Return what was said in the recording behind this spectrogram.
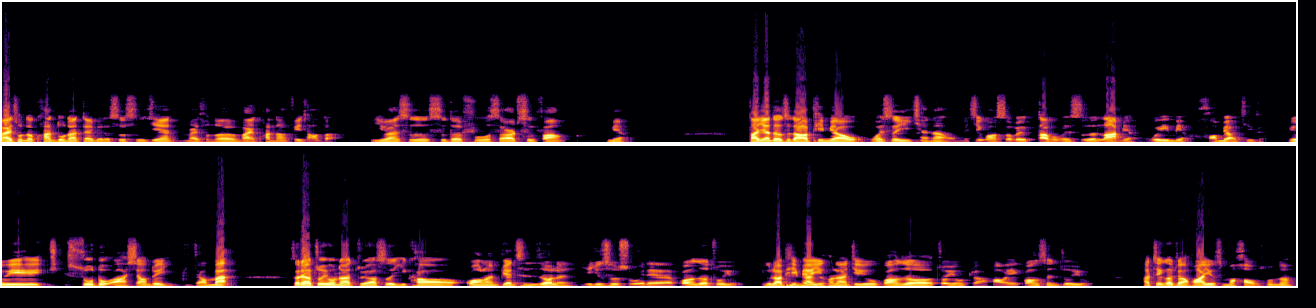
脉冲的宽度呢，代表的是时间。脉冲的脉宽呢非常短，一般是十的负十二次方秒。大家都知道，皮秒问世以前呢，我们的激光设备大部分是纳秒、微秒、毫秒级的。由于速度啊相对比较慢，治疗作用呢主要是依靠光能变成热能，也就是所谓的光热作用。有了皮秒以后呢，就由光热作用转化为光渗作用。那这个转化有什么好处呢？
